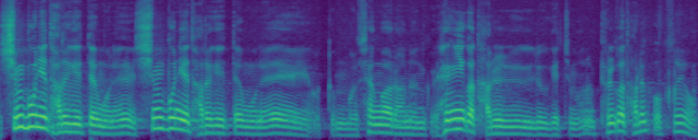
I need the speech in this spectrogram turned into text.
신분이 다르기 때문에 신분이 다르기 때문에 어떤 뭐 생활하는 그 행위가 다르겠지만 별거 다를 거 없어요.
